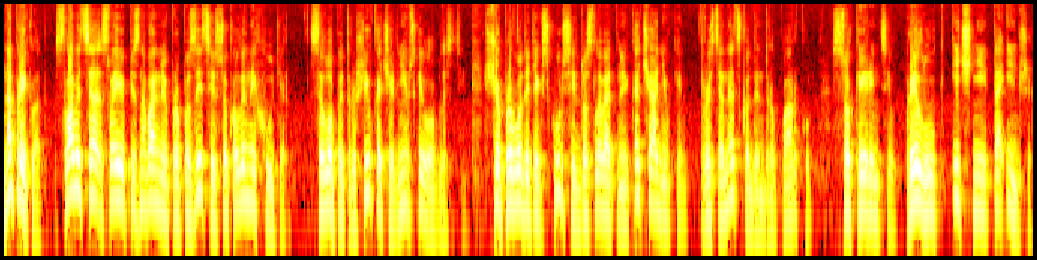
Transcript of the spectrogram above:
Наприклад, славиться своєю пізнавальною пропозицією Соколиний хутір, село Петрушівка Чернігівської області, що проводить екскурсії до славетної Качанівки, Тростянецького дендропарку, Сокиринців, Прилук, Ічні та інших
